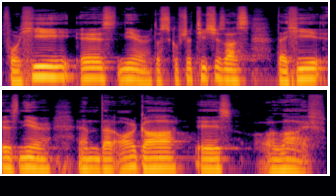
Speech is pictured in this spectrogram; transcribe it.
for He is near. The scripture teaches us that He is near and that our God is alive.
